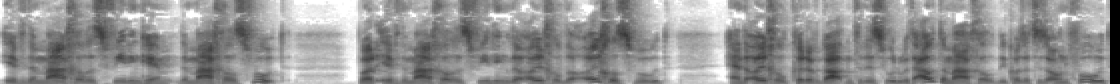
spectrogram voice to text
if the machal is feeding him the machal's food. But if the machal is feeding the oichel the oichel's food, and the oichel could have gotten to this food without the machal because it's his own food,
